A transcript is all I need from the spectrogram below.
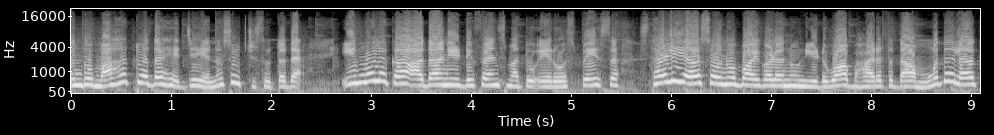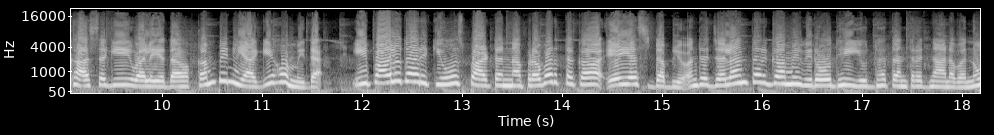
ಒಂದು ಮಹತ್ವದ ಹೆಜ್ಜೆಯನ್ನು ಸೂಚಿಸುತ್ತದೆ. ಈ ಮೂಲಕ ಅದಾನಿ ಡಿಫೆನ್ಸ್ ಮತ್ತು ಏರೋಸ್ಪೇಸ್ ಸ್ಥಳೀಯ ಸೋನೋಬಾಯ್ಗಳನ್ನು ನೀಡುವ ಭಾರತದ ಮೊದಲ ಖಾಸಗಿ ವಲಯದ ಕಂಪನಿಯಾಗಿ ಹೊಮ್ಮಿದೆ. ಈ ಪಾಲುದಾರಿಕೆಯು ಸ್ಪಾರ್ಟನ್ನ ಪ್ರವರ್ತಕ ಎಎಸ್ಡಬ್ಲ್ಯೂ, ಅಂದರೆ ಜಲಾಂತರ್ಗಾಮಿ ವಿರೋಧಿ ಯುದ್ಧ ತಂತ್ರಜ್ಞಾನವನ್ನು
